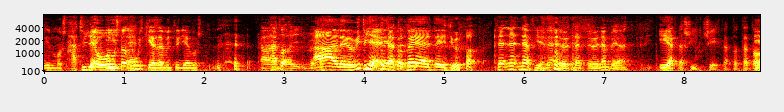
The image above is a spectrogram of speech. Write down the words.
Én most, Hát ugye jó, így- most úgy kezdem, mint ugye most... Hát a, Áll, de jó, mit Figyelj, lehet ilyenkor tehát- bejelenteni, Gyula? ne, ne, ne, figyelj, ne, ö, nem bejelent, értesítsék. Tehát, tehát a, Én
